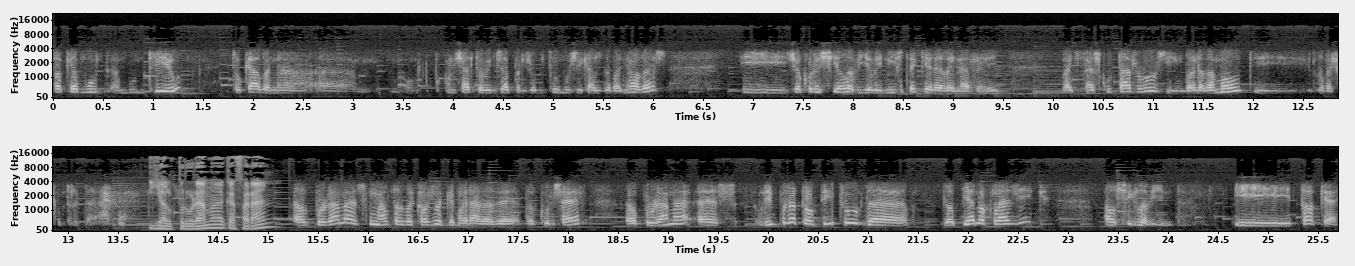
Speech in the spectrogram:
toca amb un, amb un trio, tocaven a, a un concert organitzat per Joventut Musicals de Banyoles, i jo coneixia la violinista, que era Helena Rey. Vaig anar a escoltar-los i em va agradar molt i la vaig contractar. I el programa que faran? El programa és una altra cosa que m'agrada de, del concert. El programa és... Li hem posat el títol de, del piano clàssic al segle XX i toca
